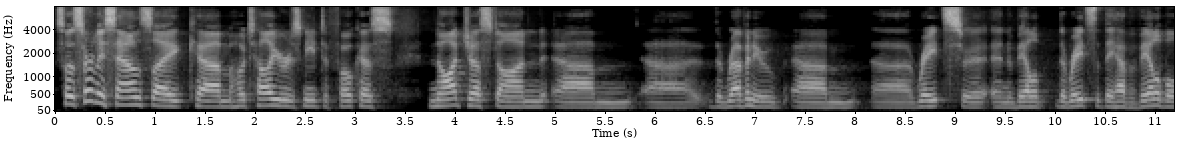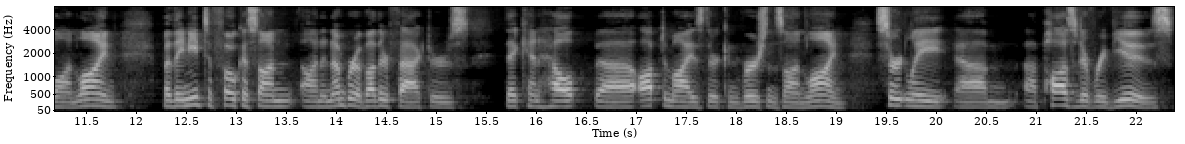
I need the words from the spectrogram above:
So it certainly sounds like um, hoteliers need to focus not just on um, uh, the revenue um, uh, rates and avail- the rates that they have available online, but they need to focus on, on a number of other factors that can help uh, optimize their conversions online. Certainly, um, uh, positive reviews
